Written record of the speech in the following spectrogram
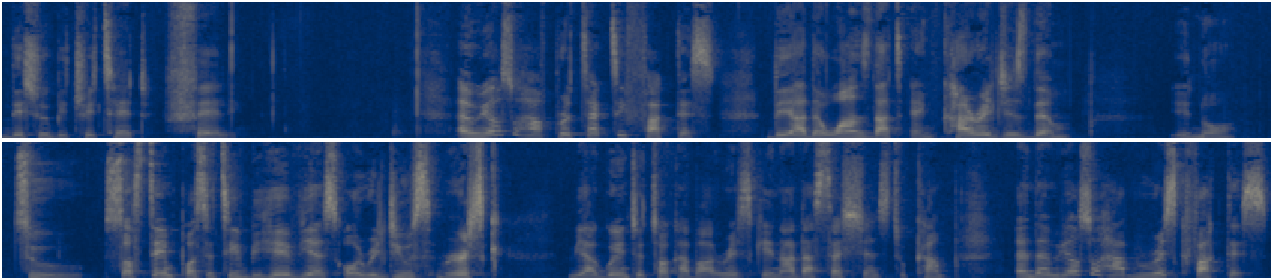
they should be treated fairly. And we also have protective factors. They are the ones that encourages them, you know, to sustain positive behaviors or reduce risk We are going to talk about risk in other sessions to come. And then we also have risk factors.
